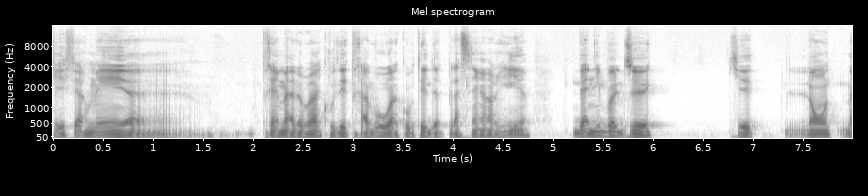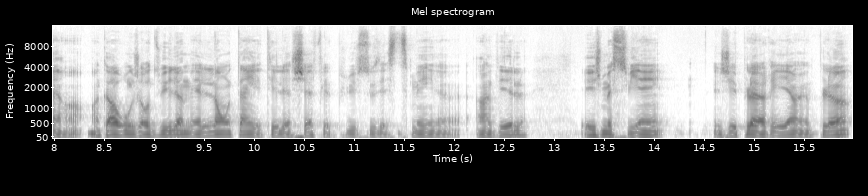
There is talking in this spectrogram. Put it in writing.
est fermé. très malheureux à cause des travaux à côté de Place Saint-Henri. Danny Bolduc, qui est long, ben, encore aujourd'hui, mais longtemps, il était le chef le plus sous-estimé en ville. Et je me souviens, j'ai pleuré à un plat.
